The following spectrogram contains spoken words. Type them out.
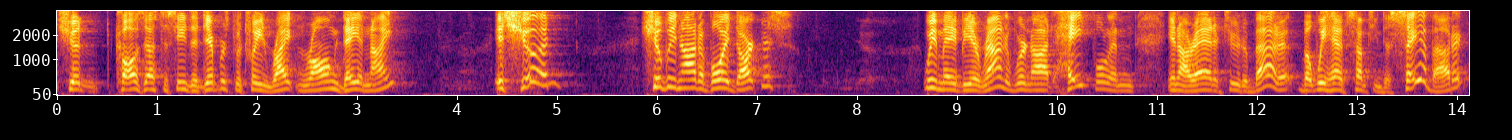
should cause us to see the difference between right and wrong day and night? It should. Should we not avoid darkness? We may be around it. We're not hateful in, in our attitude about it, but we have something to say about it.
